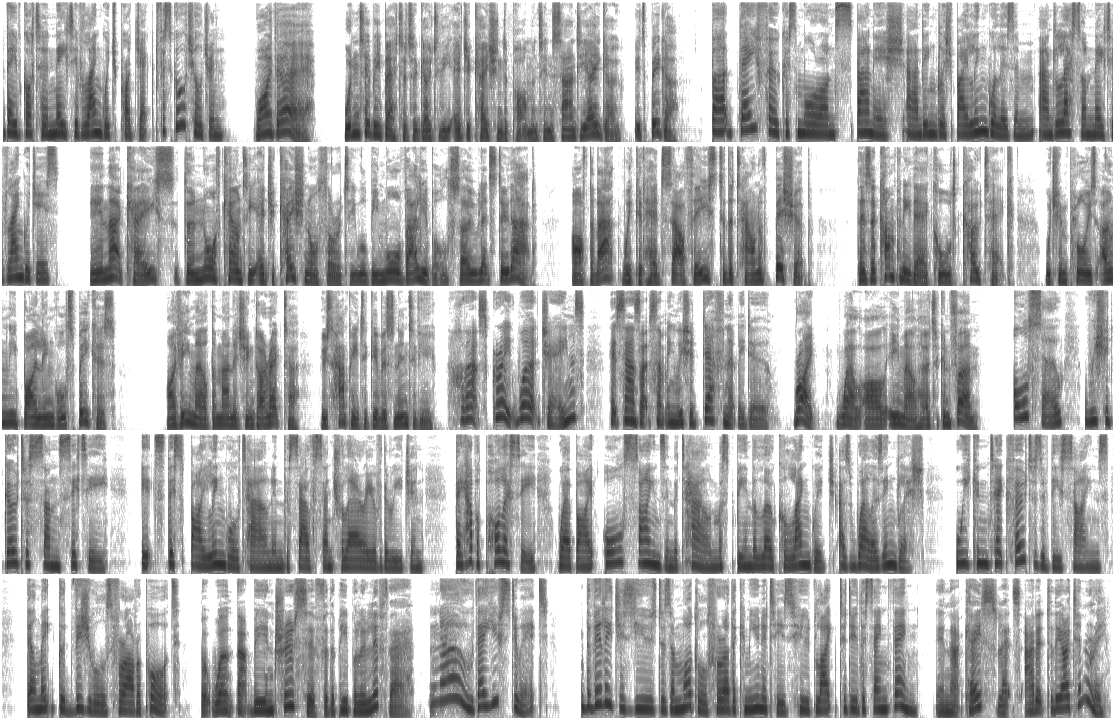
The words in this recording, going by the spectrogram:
They've got a native language project for schoolchildren. Why there? Wouldn't it be better to go to the education department in San Diego? It's bigger. But they focus more on Spanish and English bilingualism and less on native languages. In that case, the North County Education Authority will be more valuable, so let's do that. After that, we could head southeast to the town of Bishop. There's a company there called Cotec, which employs only bilingual speakers. I've emailed the managing director, who's happy to give us an interview. Oh, that's great work, James. It sounds like something we should definitely do. Right, well, I'll email her to confirm. Also, we should go to Sun City. It's this bilingual town in the south central area of the region. They have a policy whereby all signs in the town must be in the local language as well as English. We can take photos of these signs. They'll make good visuals for our report. But won't that be intrusive for the people who live there? No, they're used to it. The village is used as a model for other communities who'd like to do the same thing. In that case, let's add it to the itinerary.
